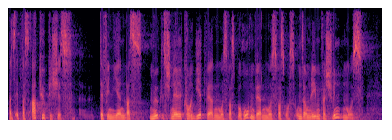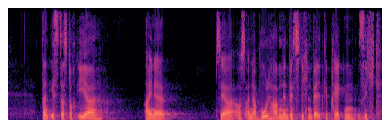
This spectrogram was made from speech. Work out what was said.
als etwas Atypisches definieren, was möglichst schnell korrigiert werden muss, was behoben werden muss, was aus unserem Leben verschwinden muss, dann ist das doch eher eine sehr aus einer wohlhabenden westlichen Welt geprägten Sicht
